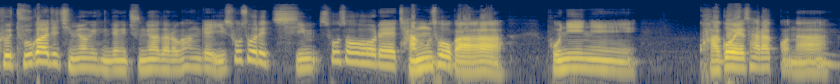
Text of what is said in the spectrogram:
그 두 가지 지명이 굉장히 중요하다라고 한 게 이 소설의 지, 소설의 장소가 본인이 과거에 살았거나 음.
